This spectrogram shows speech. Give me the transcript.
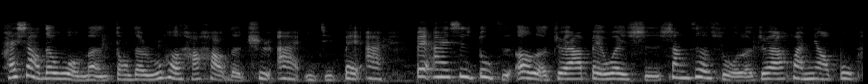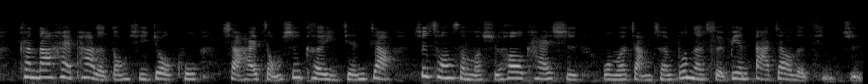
还小的我们懂得如何好好的去爱以及被爱。被爱是肚子饿了就要被喂食，上厕所了就要换尿布，看到害怕的东西就哭。小孩总是可以尖叫，是从什么时候开始，我们长成不能随便大叫的体质？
